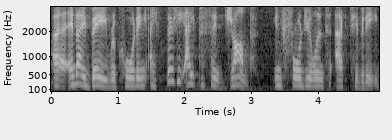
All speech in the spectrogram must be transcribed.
Uh, NAB recording a 38% jump in fraudulent activity.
